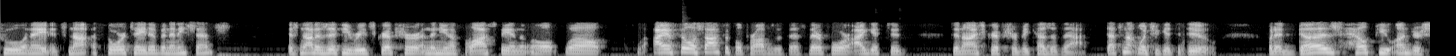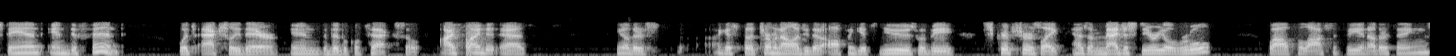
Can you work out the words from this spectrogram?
tool and aid. It's not authoritative in any sense. It's not as if you read scripture and then you have philosophy and well, well, I have philosophical problems with this, therefore I get to deny scripture because of that. That's not what you get to do, but it does help you understand and defend what's actually there in the biblical text. So I find it as, you know, there's, I guess the terminology that often gets used would be scriptures like has a magisterial rule, while philosophy and other things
